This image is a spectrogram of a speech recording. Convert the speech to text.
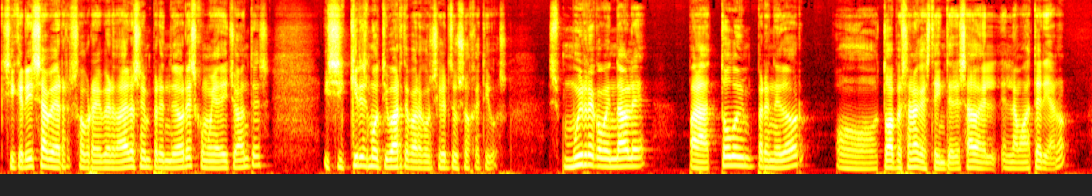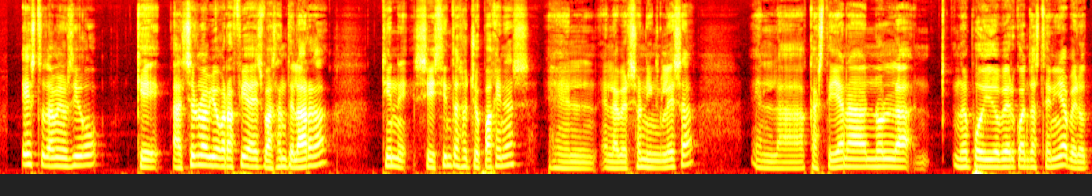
si queréis saber sobre verdaderos emprendedores, como ya he dicho antes, y si quieres motivarte para conseguir tus objetivos. Es muy recomendable para todo emprendedor o toda persona que esté interesada en la materia, ¿no? Esto también os digo que al ser una biografía es bastante larga, tiene 608 páginas en, la versión inglesa, en la castellana no, la, no he podido ver cuántas tenía, pero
